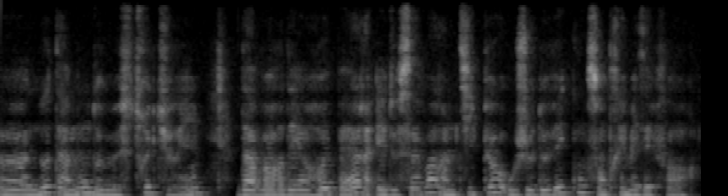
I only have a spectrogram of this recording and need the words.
euh, notamment de me structurer, d'avoir des repères et de savoir un petit peu où je devais concentrer mes efforts.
